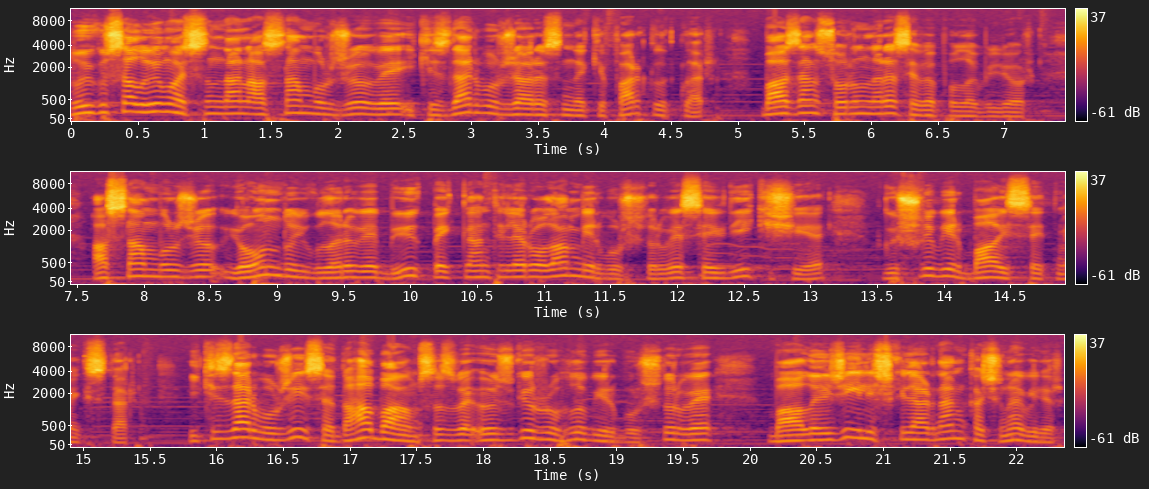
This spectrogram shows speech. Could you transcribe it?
Duygusal uyum açısından Aslan Burcu ve İkizler Burcu arasındaki farklılıklar bazen sorunlara sebep olabiliyor. Aslan Burcu yoğun duyguları ve büyük beklentileri olan bir burçtur ve sevdiği kişiye güçlü bir bağ hissetmek ister. İkizler Burcu ise daha bağımsız ve özgür ruhlu bir burçtur ve bağlayıcı ilişkilerden kaçınabilir.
